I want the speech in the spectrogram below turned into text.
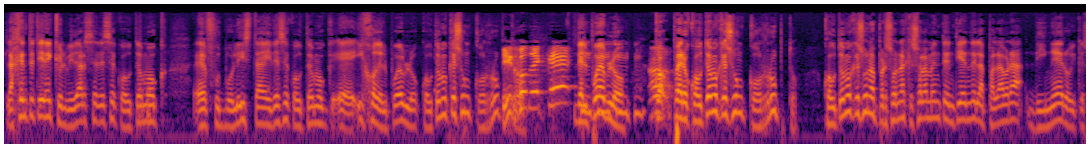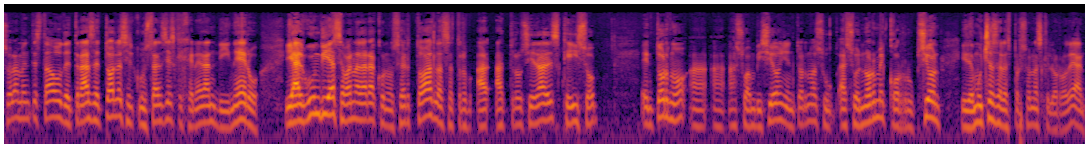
La gente tiene que olvidarse de ese Cuauhtémoc eh, futbolista y de ese Cuauhtémoc eh, hijo del pueblo. Cuauhtémoc es un corrupto. ¿Hijo de qué? Del pueblo. Ah. Pero Cuauhtémoc es un corrupto. Cuauhtémoc es una persona que solamente entiende la palabra dinero y que solamente ha estado detrás de todas las circunstancias que generan dinero. Y algún día se van a dar a conocer todas las atrocidades que hizo en torno a, su ambición y en torno a su, a su enorme corrupción y de muchas de las personas que lo rodean.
